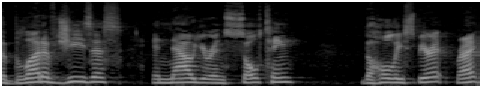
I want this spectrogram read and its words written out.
the blood of Jesus, and now you're insulting the Holy Spirit, right?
